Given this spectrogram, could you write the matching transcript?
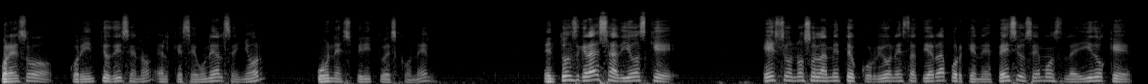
Por eso Corintios dice, ¿no? El que se une al Señor, un espíritu es con él. Entonces, gracias a Dios que eso no solamente ocurrió en esta tierra, porque en Efesios hemos leído que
